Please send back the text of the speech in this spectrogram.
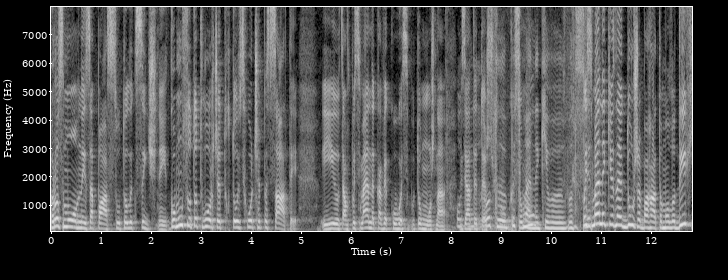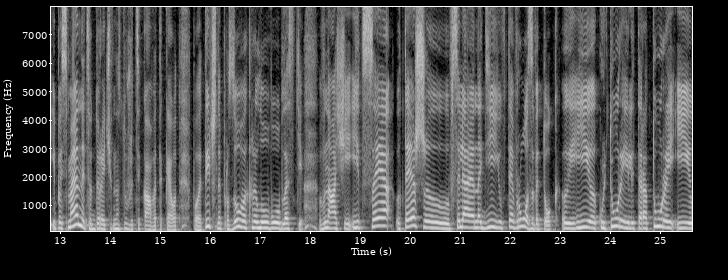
розмовний запас суто лексичний, кому суто творче хтось хоче писати. І там в письменника в якогось то можна взяти теж. От е, уроки. Тому- письменників, е, от Письменників знаю дуже багато молодих і письменниць. От, до речі, в нас дуже цікаве таке от поетичне, прозове крило в області в нашій. І це теж е, вселяє надію в те в розвиток і культури, і літератури, і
